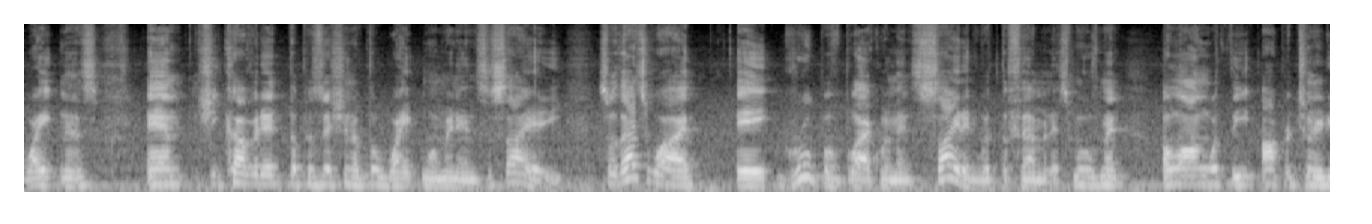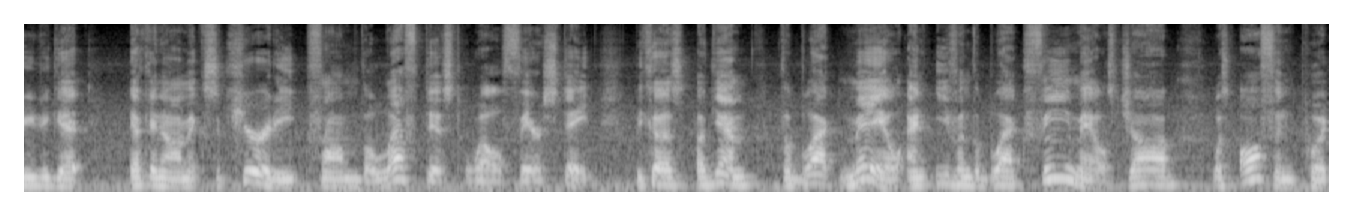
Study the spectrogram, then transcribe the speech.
whiteness, and she coveted the position of the white woman in society. So that's why a group of black women sided with the feminist movement, along with the opportunity to get economic security from the leftist welfare state. Because again, the black male and even the black female's job was often put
